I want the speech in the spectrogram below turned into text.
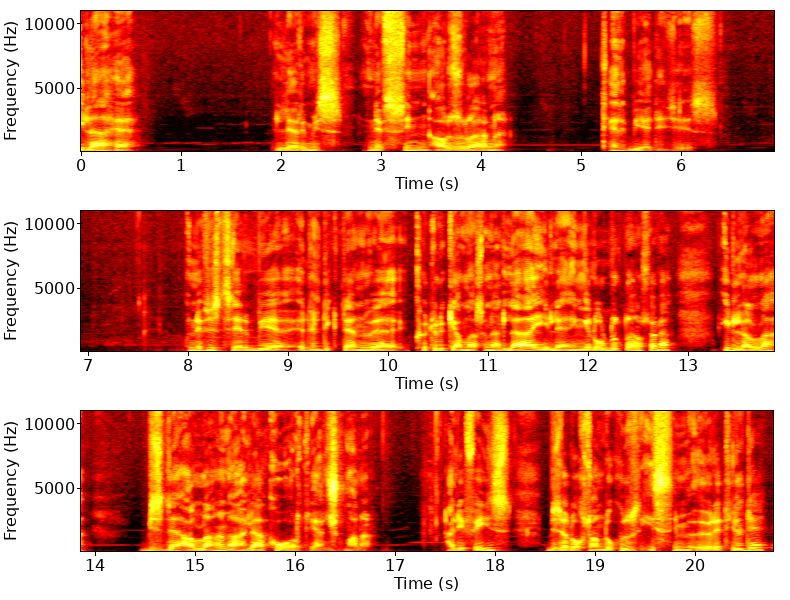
ilahe lerimiz, nefsin arzularını terbiye edeceğiz. Bu nefis terbiye edildikten ve kötülük yapmasına la ile engel olduktan sonra illallah bizde Allah'ın ahlakı ortaya çıkmalı. Halifeyiz. Bize 99 isim öğretildi.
